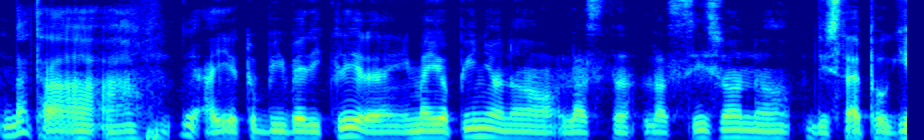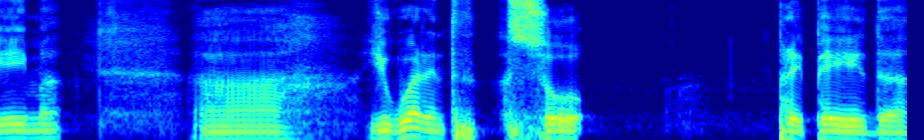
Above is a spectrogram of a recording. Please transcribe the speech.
But uh, uh, yeah, I have to be very clear. In my opinion, uh, last last season, uh, this type of game, uh, you weren't so prepared uh,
